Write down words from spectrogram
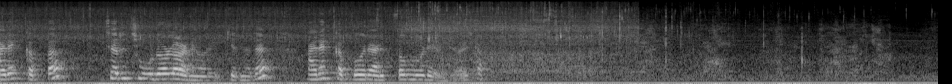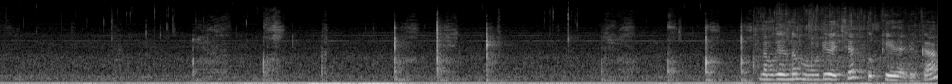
അര കപ്പ് ചെറു ചൂടോളമാണ് ഒഴിക്കുന്നത്. അരക്കപ്പ് കപ്പ് ഒരല്പം കൂടെ ഉണ്ട് കേട്ടോ. നമുക്കിതൊന്ന് മൂടി വെച്ച് കുക്ക് ചെയ്തെടുക്കാം.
